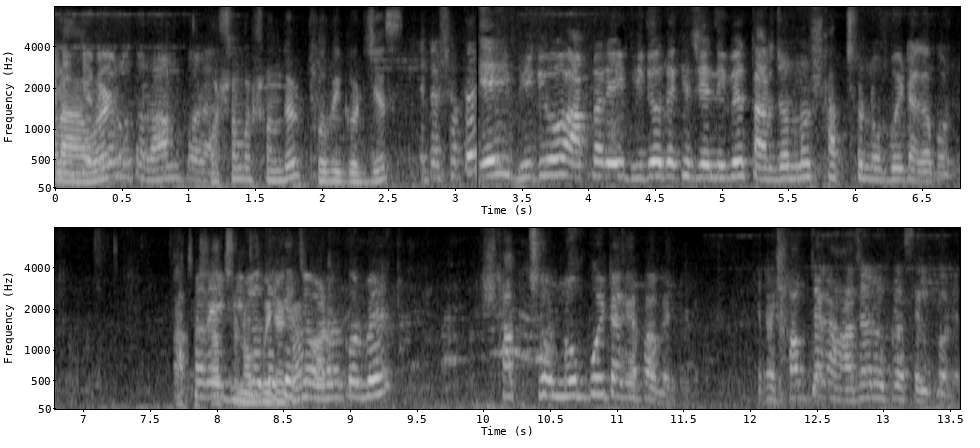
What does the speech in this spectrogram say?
ফ্লাওয়ার এর মতো round করা আছে। অসম্ভব সুন্দর খুবই গর্জিয়াস এটার সাথে এই ভিডিও আপনার এই ভিডিও দেখে যে নিবে তার জন্য সাতশো নব্বই টাকা পড়বে। আচ্ছা আপনার এই ভিডিও দেখে যে অর্ডার করবে সাতশো নব্বই টাকা পাবেন। এটা সব হাজার উপরে সেল করে।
